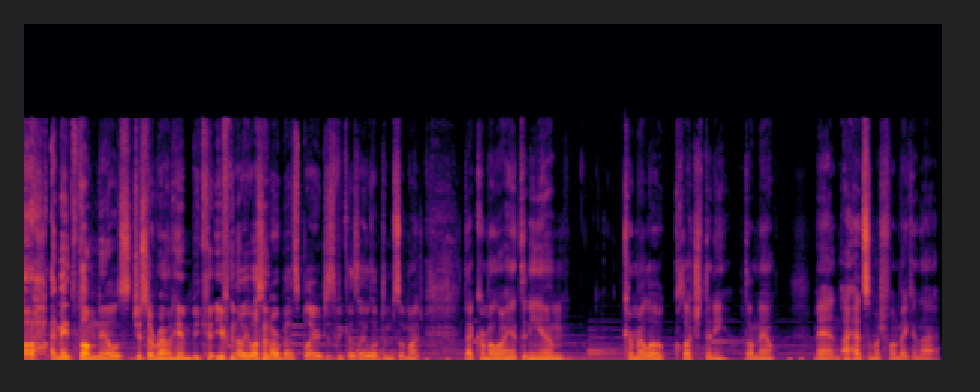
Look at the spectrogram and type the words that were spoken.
Ugh, I made thumbnails just around him because even though he wasn't our best player, just because I loved him so much. That Carmelo Anthony, um, Carmelo Clutch thingy thumbnail, man, I had so much fun making that.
